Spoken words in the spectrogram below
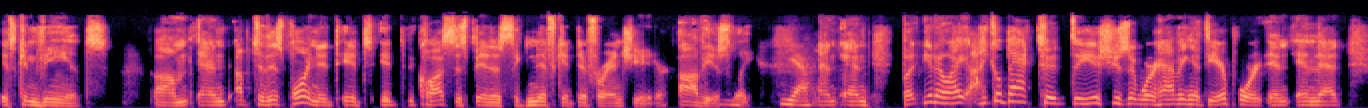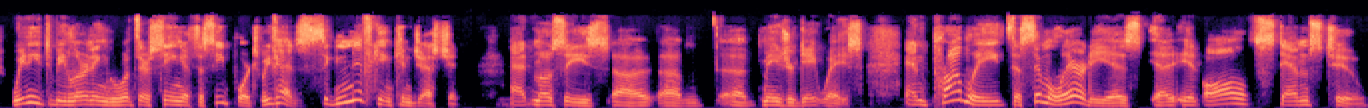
it's convenience. Um, and up to this point, it, it, it, cost has been a significant differentiator, obviously. Yeah. And, and, but, you know, I, I go back to the issues that we're having at the airport and, and that we need to be learning what they're seeing at the seaports. We've had significant congestion at most of these uh, um, uh, major gateways. And probably the similarity is uh, it all stems to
